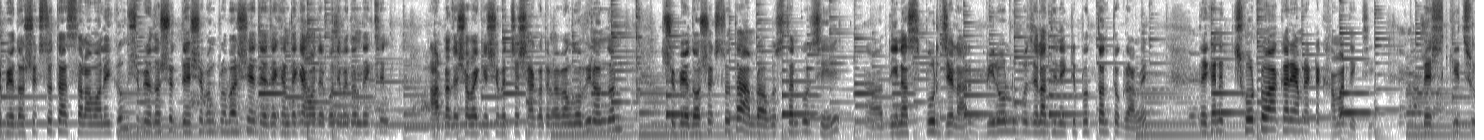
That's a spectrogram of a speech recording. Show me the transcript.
সুপ্রিয় দর্শক শ্রোতা, আসসালামু আলাইকুম। সুপ্রিয় দর্শক, দেশ এবং প্রবাসে যে যেখান থেকে আমাদের প্রতিবেদন দেখছেন, আপনাদের সবাইকে শুভেচ্ছা, স্বাগতম এবং অভিনন্দন। সুপ্রিয় দর্শক শ্রোতা, আমরা অবস্থান করছি দিনাজপুর জেলার বিরল উপজেলাধীন একটি প্রত্যন্ত গ্রামে। তো এখানে ছোট আকারে আমরা একটা খামার দেখছি। বেশ কিছু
